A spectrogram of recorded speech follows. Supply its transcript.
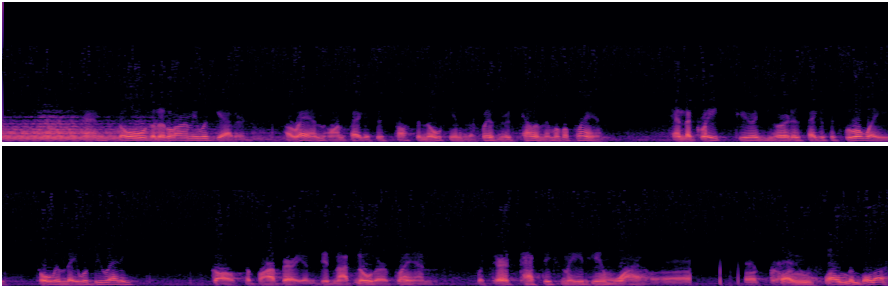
And so the little army was gathered. Haran, on Pegasus, tossed a note into the prisoners telling them of a plan. And the great cheer he heard as Pegasus flew away told him they would be ready. Gulf, the barbarian, did not know their plan, but their tactics made him wild. Uh, confound them, Bola.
